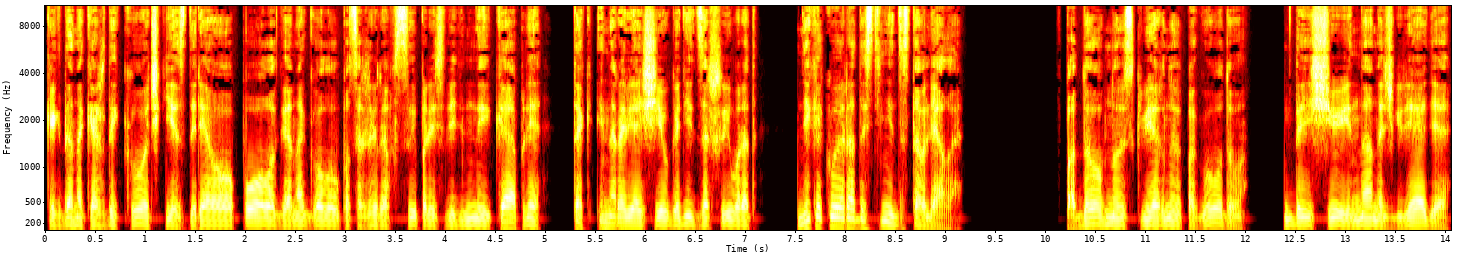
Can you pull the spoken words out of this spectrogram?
когда на каждой кочке с дырявого полога на голову пассажиров сыпались ледяные капли, так и норовящие угодить за шиворот, никакой радости не доставляло. В подобную скверную погоду, да еще и на ночь глядя,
